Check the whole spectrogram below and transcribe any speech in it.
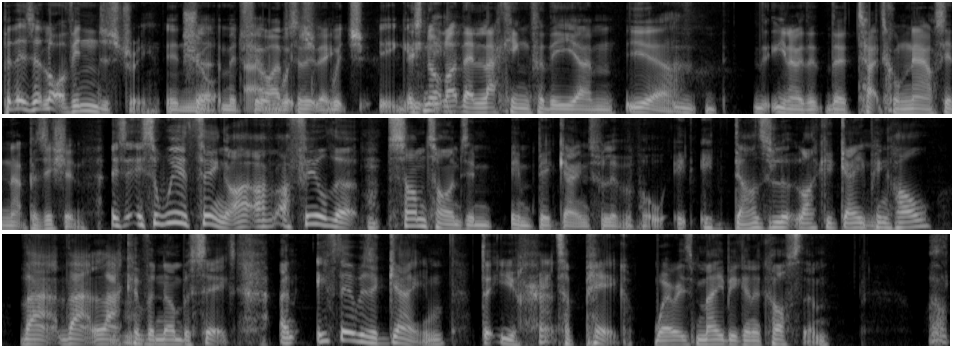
But there's a lot of industry in Sure. uh, midfield, Oh, absolutely. which, which It's not like they're lacking for the um, yeah. you know the, the tactical nous in that position. It's, it's a weird thing. I, I- I feel that sometimes in, in big games for Liverpool, it, it does look like a gaping hole. That that lack mm-hmm. of a number six. And if there was a game that you had to pick where it's maybe going to cost them, well,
